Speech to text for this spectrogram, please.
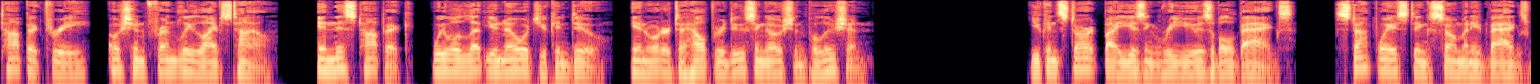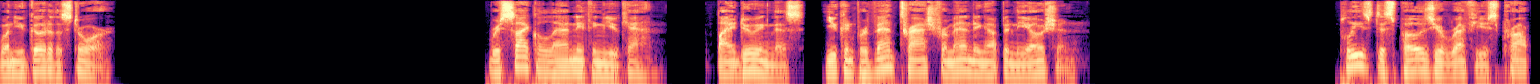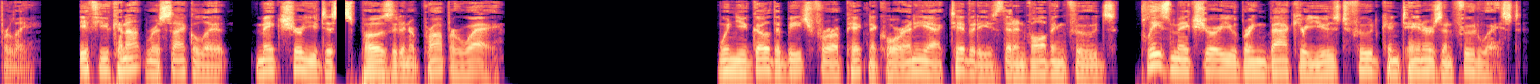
Topic 3, Ocean-Friendly Lifestyle. In this topic, we will let you know what you can do, in order to help reducing ocean pollution. You can start by using reusable bags. Stop wasting so many bags when you go to the store. Recycle anything you can. By doing this, you can prevent trash from ending up in the ocean. Please dispose your refuse properly. If you cannot recycle it, make sure you dispose it in a proper way. When you go the beach for a picnic or any activities that involving foods, Please make sure you bring back your used food containers and food waste.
